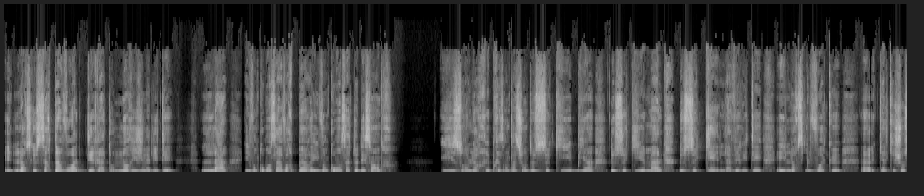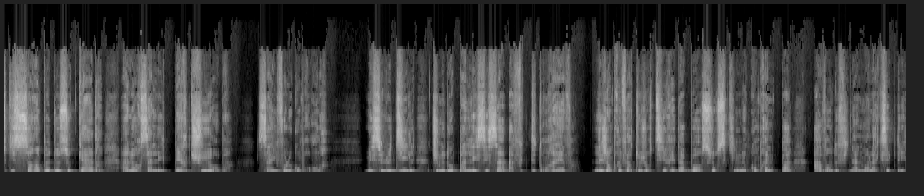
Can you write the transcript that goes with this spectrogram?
Et lorsque certains vont adhérer à ton originalité, là, ils vont commencer à avoir peur et ils vont commencer à te descendre ils ont leur représentation de ce qui est bien, de ce qui est mal, de ce qu'est la vérité. Et lorsqu'ils voient que euh, quelque chose qui sort un peu de ce cadre, alors ça les perturbe. Ça, il faut le comprendre. Mais c'est le deal. Tu ne dois pas laisser ça affecter ton rêve. Les gens préfèrent toujours tirer d'abord sur ce qu'ils ne comprennent pas avant de finalement l'accepter.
